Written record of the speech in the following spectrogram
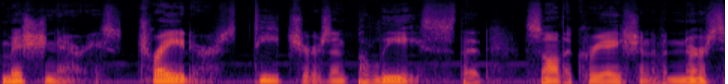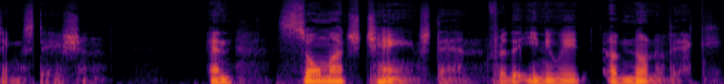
missionaries, traders, teachers, and police that saw the creation of a nursing station. And so much changed then for the Inuit of Nunavik.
